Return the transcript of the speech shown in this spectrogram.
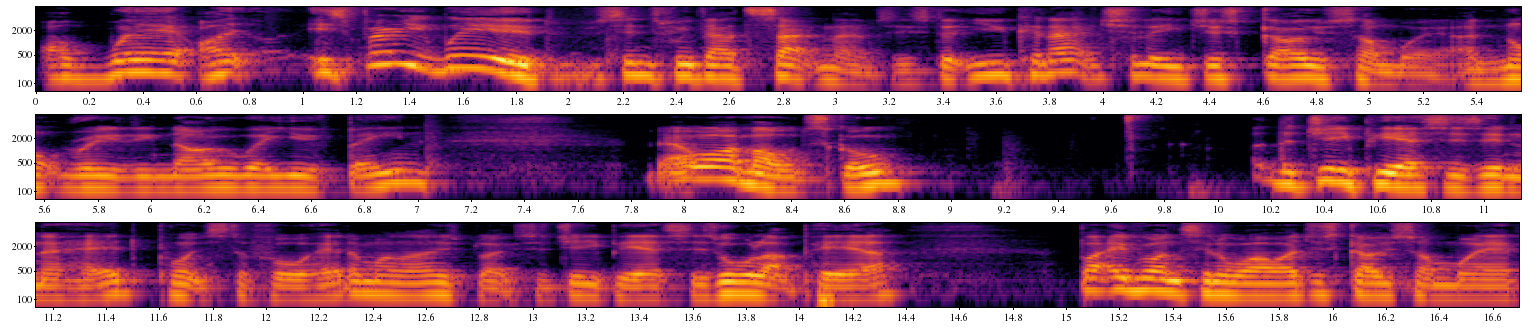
I wear I it's very weird since we've had sat navs is that you can actually just go somewhere and not really know where you've been. Now I'm old school. The GPS is in the head, points to forehead. I'm one of those blokes. The GPS is all up here. But every once in a while I just go somewhere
